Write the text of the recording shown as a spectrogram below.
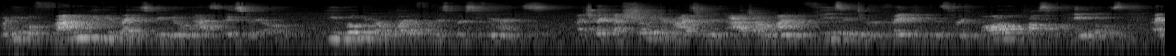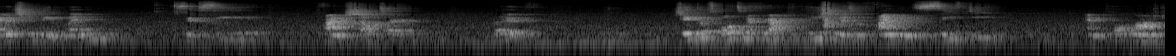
When he will finally be ready to be known as Israel, he will be rewarded for his perseverance, a trait that surely derives from his agile mind refusing to refrain from considering all possible angles by which he may win, succeed, find shelter, live. Jacob's ultimate preoccupation is with finding safety and prolonged.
